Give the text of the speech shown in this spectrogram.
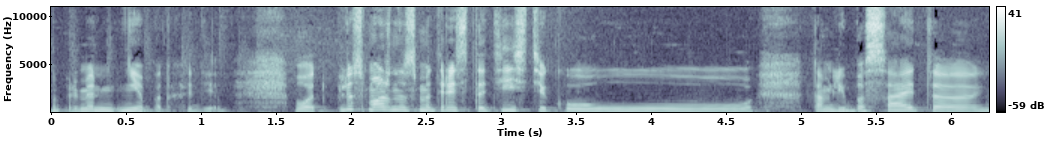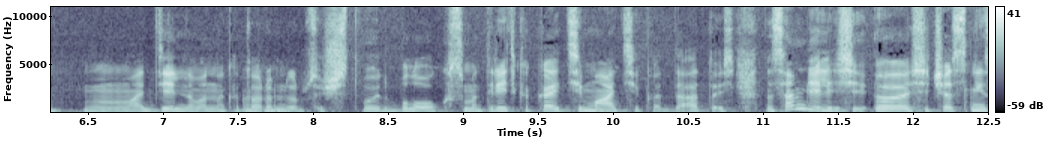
например, не подходил. Вот. Плюс можно смотреть статистику у там либо сайта отдельного, на котором uh-huh. существует блог, смотреть смотреть, какая тематика, да, то есть на самом деле э, сейчас не,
